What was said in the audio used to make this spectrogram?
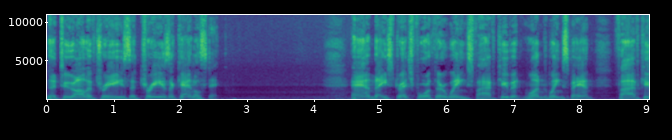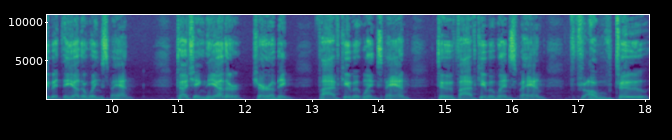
The two olive trees, the tree is a candlestick. And they stretch forth their wings, five cubit one wingspan, five cubit the other wingspan, touching the other cherubim, five cubit wingspan to five cubit wingspan of two.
